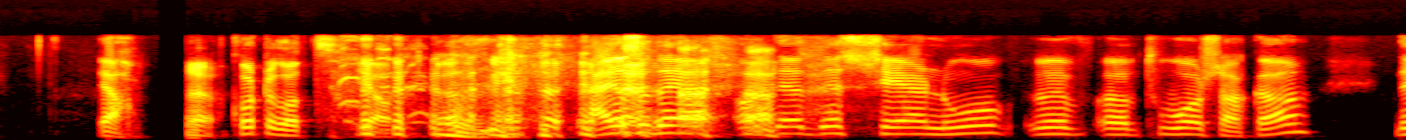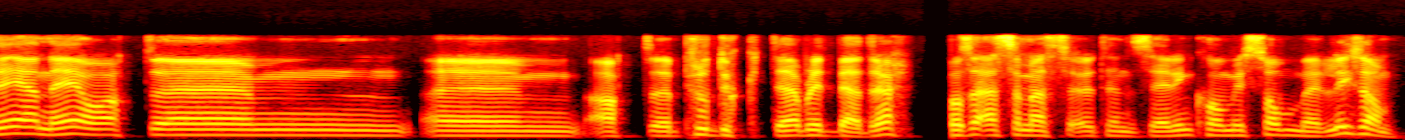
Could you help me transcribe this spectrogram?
Ja. ja kort og godt. Ja. nei, altså det, det, det skjer nå av to årsaker. Det ene er jo at, um, um, at produktet er blitt bedre. Altså SMS-autentisering kom i sommer, liksom.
